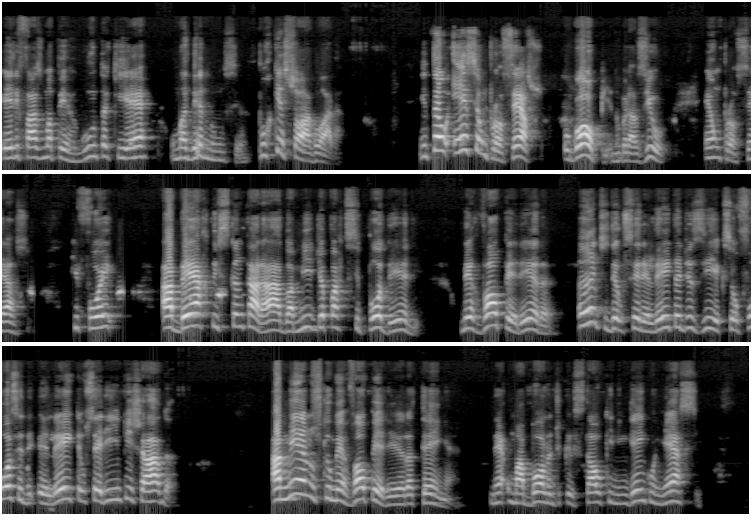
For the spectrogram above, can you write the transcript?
ele faz uma pergunta que é uma denúncia. Por que só agora? Então, esse é um processo, o golpe no Brasil é um processo que foi aberto, escancarado, a mídia participou dele. Merval Pereira, antes de eu ser eleita, dizia que se eu fosse eleita, eu seria empichada. A menos que o Merval Pereira tenha né, uma bola de cristal que ninguém conhece,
